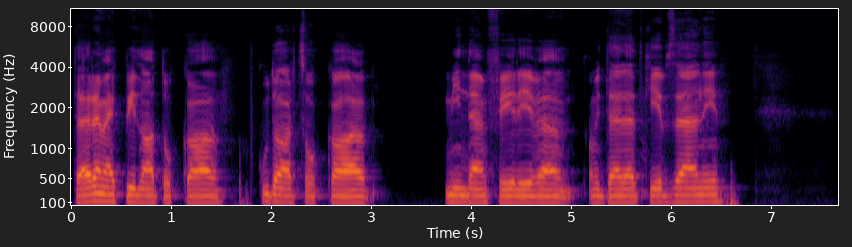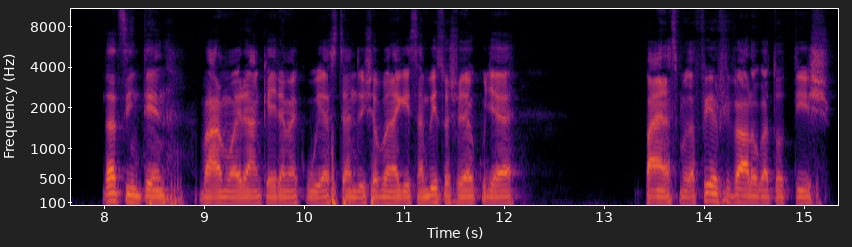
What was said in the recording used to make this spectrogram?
Tehát remek pillanatokkal, kudarcokkal, mindenfélével, amit el lehet képzelni. De hát szintén vár majd ránk egy remek új esztendő, és abban egészen biztos vagyok, ugye pályán lesz majd a férfi válogatott is,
